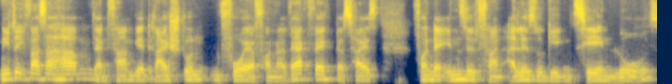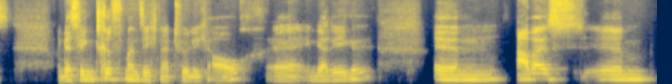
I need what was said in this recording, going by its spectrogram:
Niedrigwasser haben, dann fahren wir drei Stunden vorher von der Werk weg. Das heißt, von der Insel fahren alle so gegen 10 los. Und deswegen trifft man sich natürlich auch äh, in der Regel. Ähm, aber es ähm,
